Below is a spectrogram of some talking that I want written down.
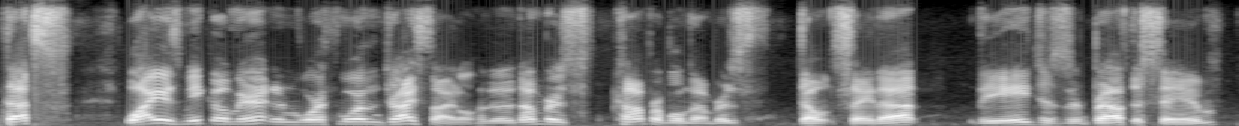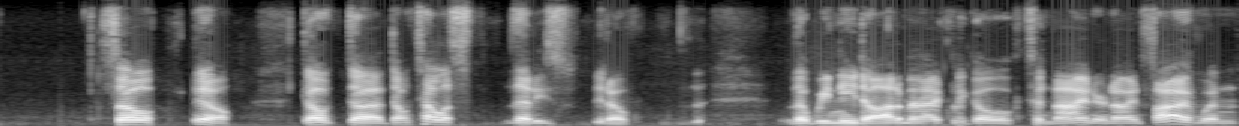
that's why is Mikko Rantanen worth more than Draisaitl? The numbers, comparable numbers, don't say that. The ages are about the same, so you know, don't uh, don't tell us that he's you know that we need to automatically go to nine or nine five when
